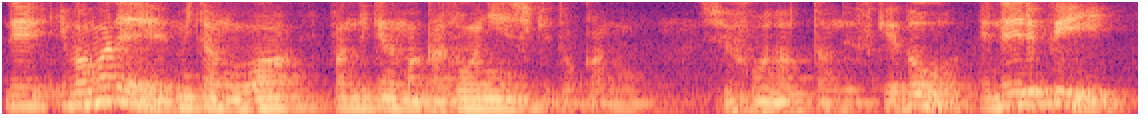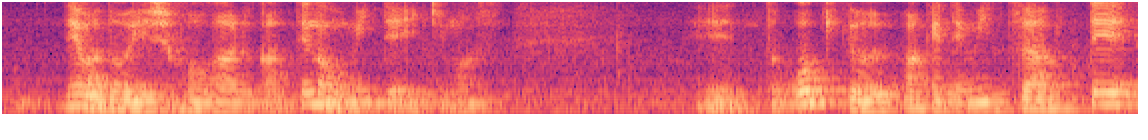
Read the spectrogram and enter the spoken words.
で今まで見たのは一般的なまあ画像認識とかの手法だったんですけど NLP ではどういう手法があるかっていうのを見ていきます。えー、と大きく分けて3つあって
